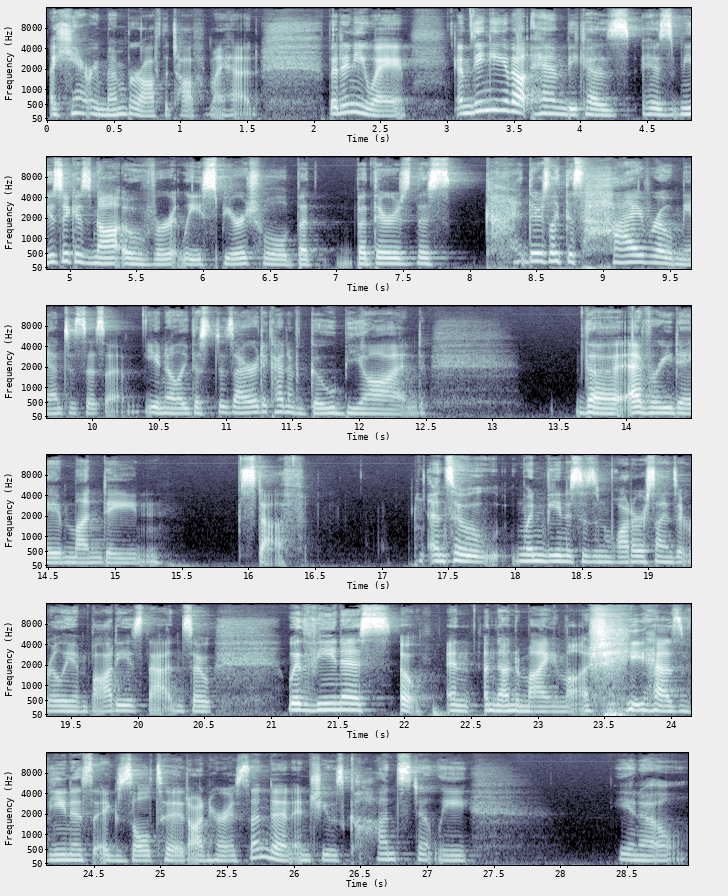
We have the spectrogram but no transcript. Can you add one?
I can't remember off the top of my head. But anyway, I'm thinking about him because his music is not overtly spiritual, but but there's this there's like this high romanticism, you know, like this desire to kind of go beyond the everyday mundane stuff. And so when Venus is in water signs, it really embodies that. And so with Venus, oh, and Anandamayi Ma, she has Venus exalted on her ascendant, and she was constantly, you know,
